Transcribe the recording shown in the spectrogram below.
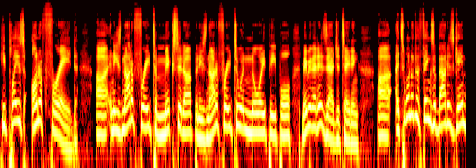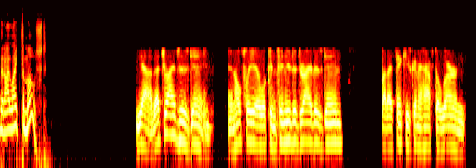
he plays unafraid, uh, and he's not afraid to mix it up, and he's not afraid to annoy people. Maybe that is agitating. Uh, it's one of the things about his game that I like the most. Yeah, that drives his game and hopefully it will continue to drive his game. But I think he's going to have to learn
